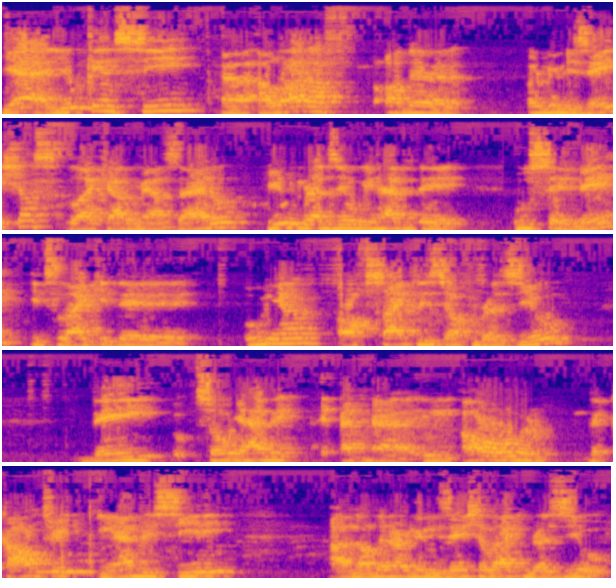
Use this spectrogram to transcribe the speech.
Yeah, you can see uh, a lot of other organizations like Aro Zero. Here in Brazil, we have the UCB. It's like the Union of Cyclists of Brazil. They so we have it uh, in all over the country, in every city, another organization like Brazil.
